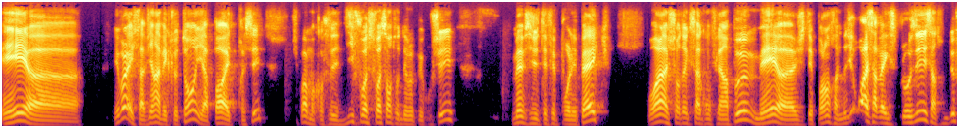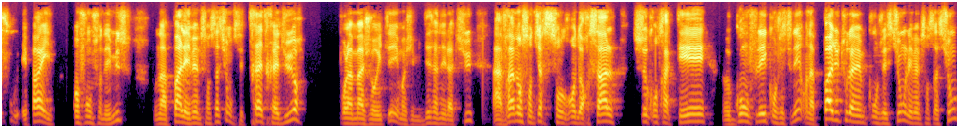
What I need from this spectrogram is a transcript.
Et, euh, et voilà, et ça vient avec le temps, il n'y a pas à être pressé. Je sais pas, moi, quand je faisais 10 fois 60 au développé couché, même si j'étais fait pour les pecs, voilà, je sentais que ça gonflait un peu, mais euh, j'étais pas là en train de me dire, ouais, ça va exploser, c'est un truc de fou. Et pareil, en fonction des muscles, on n'a pas les mêmes sensations. C'est très très dur pour la majorité, et moi j'ai mis des années là-dessus, à vraiment sentir son grand dorsal se contracter, euh, gonfler, congestionner. On n'a pas du tout la même congestion, les mêmes sensations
